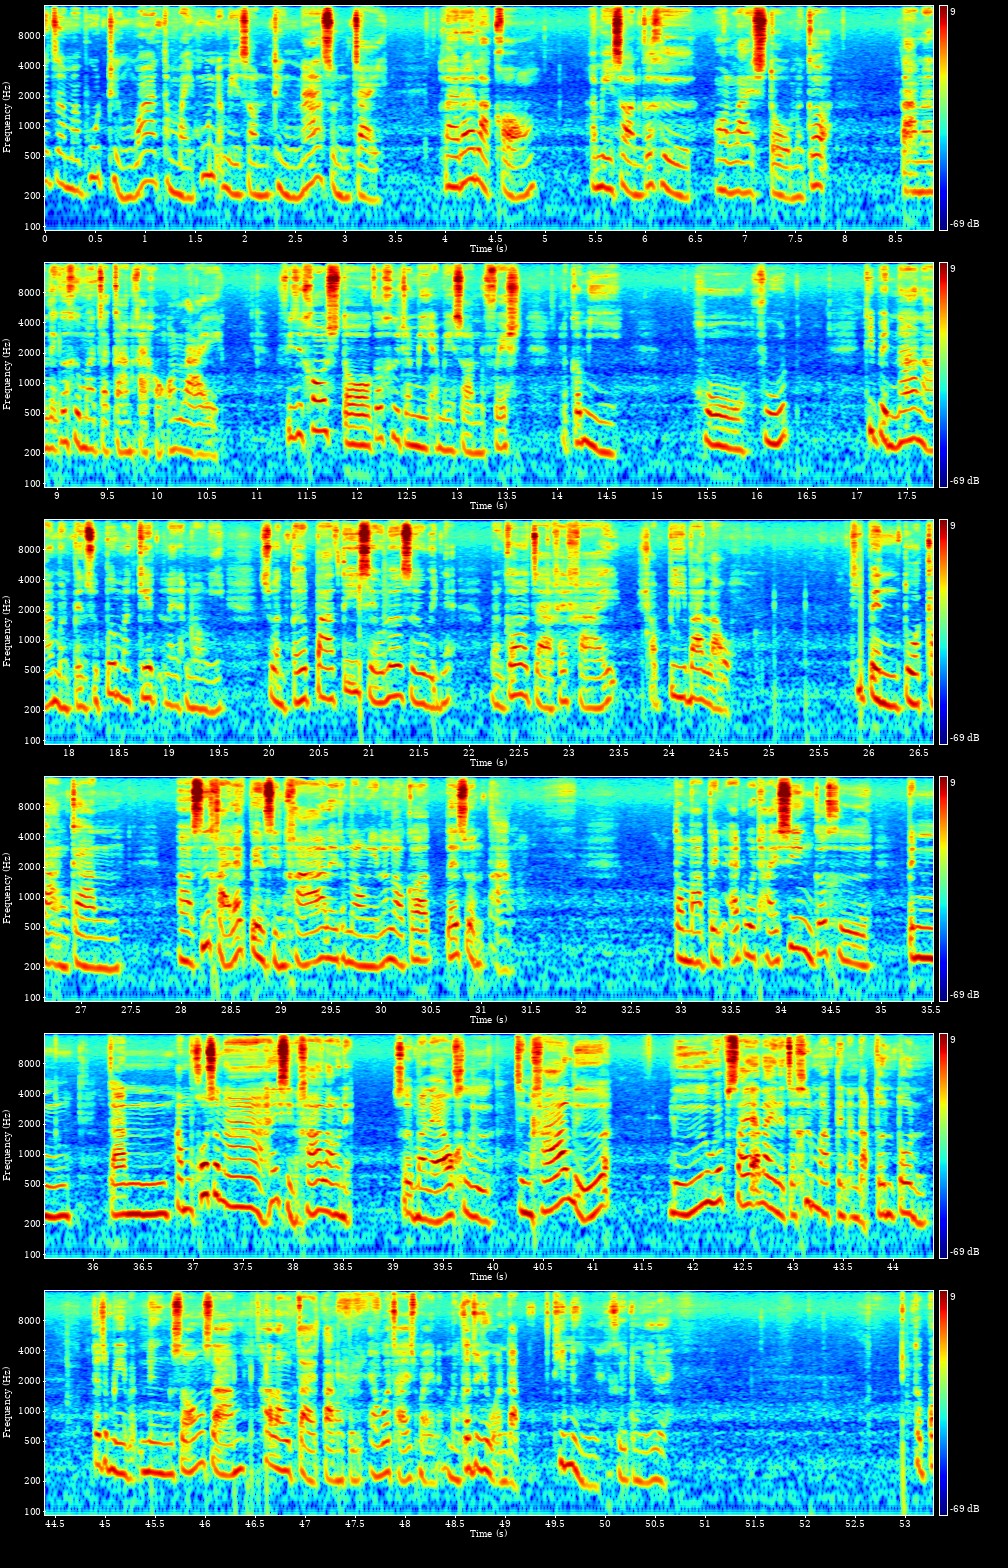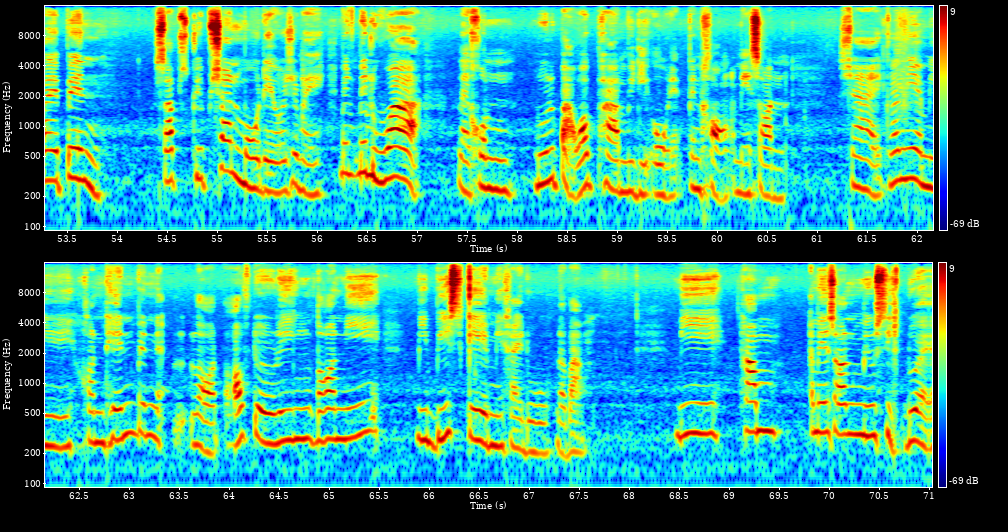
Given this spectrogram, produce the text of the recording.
เราจะมาพูดถึงว่าทำไมหุ้น Amazon ถึงน่าสนใจ รายได้หลักของ Amazon ก็คือออนไลน์สโตร์มันก็ตามนั้นเลยก็คือมาจากการขายของออนไลน์ Physical Store ก็คือจะมี Amazon Fresh แล้วก็มี Whole Food ที่เป็นหน้าร้านเหมือนเป็นซูเปอร์มาร์เก็ตอะไรทำนองนี้ ส่วน Third Party Seller Service เนี่ย มันก็จะคล้ายๆ Shopee บ้านเรา ที่เป็นตัวกลางการ ซื้อขายแลกเปลี่ยนสินค้าอะไรทำนองนี้แล้วเราก็ได้ส่วนต่าง ต่อมาเป็น advertising ก็คือเป็นการทำโฆษณาให้สินค้าเราเนี่ยเสิร์ชมาแล้วคือสินค้าหรือ หรือเว็บไซต์อะไรเนี่ยจะขึ้นมาเป็นอันดับต้นๆ ก็จะมีแบบ 1 2 3 ถ้าเราจ่ายตังค์เป็น advertise ไปเนี่ยมันก็จะอยู่อันดับที่ 1 คือตรงนี้เลย ต่อไปเป็น subscription model ใช่ไหมไม่ไม่รู้ว่า หลายคนรู้หรือเปล่าว่า Prime Video เนี่ย เป็นของ Amazon ใช่ ก็เนี่ยมีคอนเทนต์เป็นเนี่ย Lord of the Ring ตอนนี้มี Beast Game มีใครดูหรือบ้าง มีทำ Amazon Music ด้วย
